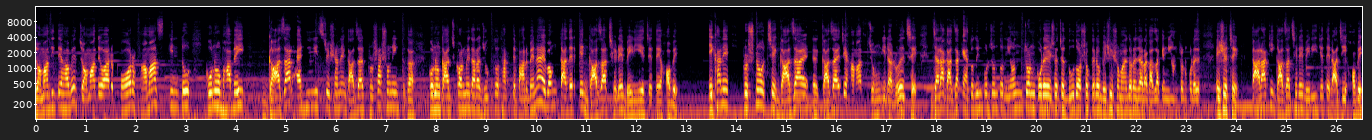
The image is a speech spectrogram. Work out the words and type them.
জমা দিতে হবে। জমা দেওয়ার পর হামাস কিন্তু কোনোভাবেই গাজার অ্যাডমিনিস্ট্রেশনে গাজার প্রশাসনিক কোনো কাজকর্মে তারা যুক্ত থাকতে পারবে না এবং তাদেরকে গাজা ছেড়ে বেরিয়ে যেতে হবে। এখানে প্রশ্ন হচ্ছে, গাজায় গাজায় যে হামাস জঙ্গিরা রয়েছে, যারা গাজাকে এতদিন পর্যন্ত নিয়ন্ত্রণ করে এসেছে, দু দশকেরও বেশি সময় ধরে যারা গাজাকে নিয়ন্ত্রণ করে এসেছে, তারা কি গাজা ছেড়ে বেরিয়ে যেতে রাজি হবে?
